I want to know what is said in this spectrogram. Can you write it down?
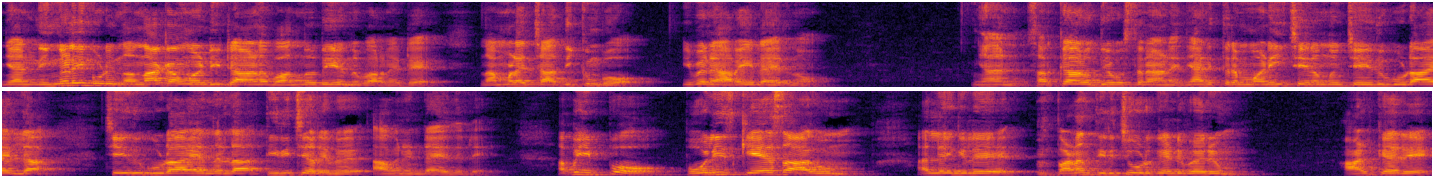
ഞാൻ നിങ്ങളെയും കൂടി നന്നാക്കാൻ വേണ്ടിയിട്ടാണ് വന്നത് എന്ന് പറഞ്ഞിട്ട് നമ്മളെ ചതിക്കുമ്പോൾ ഇവനെ അറിയില്ലായിരുന്നോ? ഞാൻ സർക്കാർ ഉദ്യോഗസ്ഥനാണ്. ഞാൻ ഇത്തരം മണി ചെയിൻ ഒന്നും ചെയ്തുകൂടാ എന്നുള്ള തിരിച്ചറിവ് അവനുണ്ടായിരുന്നില്ലേ? അപ്പോൾ ഇപ്പോൾ പോലീസ് കേസാകും അല്ലെങ്കിൽ പണം തിരിച്ചു കൊടുക്കേണ്ടി വരും ആൾക്കാർ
